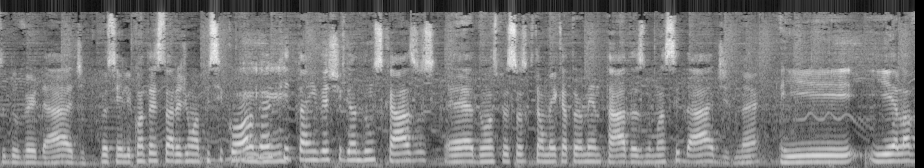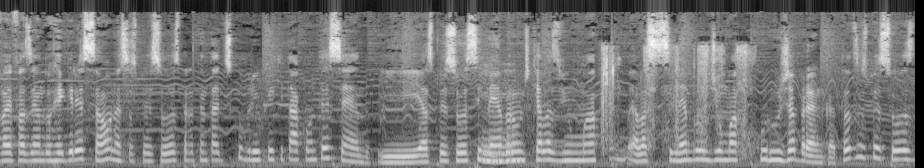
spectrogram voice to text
tudo verdade. Tipo assim, ele conta a história de uma psicóloga uhum. que tá investigando uns casos é, de umas pessoas que estão meio que atormentadas numa cidade, né? E, e ela vai fazendo regressão nessas pessoas para tentar descobrir o que que tá acontecendo. E as pessoas se uhum. lembram de que elas viam uma. Elas se lembram de uma coruja branca. Todas as pessoas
